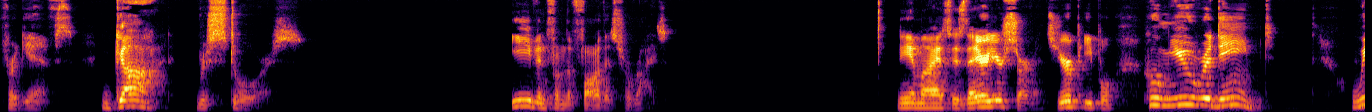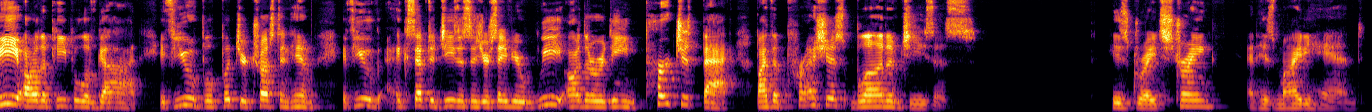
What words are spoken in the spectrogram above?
forgives. God restores, even from the farthest horizon. Nehemiah says, They are your servants, your people, whom you redeemed. We are the people of God. If you put your trust in Him, if you've accepted Jesus as your Savior, we are the redeemed, purchased back by the precious blood of Jesus. His great strength and His mighty hand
